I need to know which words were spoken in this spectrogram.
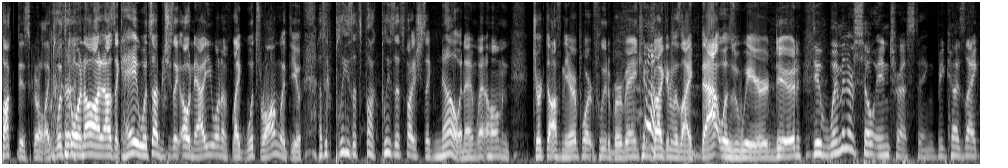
fuck this girl. Like, what's going on?" And I was like, "Hey, what's up?" And she's like, "Oh, now you want to like, what's wrong with you?" I was like, "Please, let's fuck. Please, let's fuck." She's like, "No." And I went home and jerked off in the airport, flew to Burbank, and fucking was like, "That was weird, dude." Dude, women are so interesting because like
